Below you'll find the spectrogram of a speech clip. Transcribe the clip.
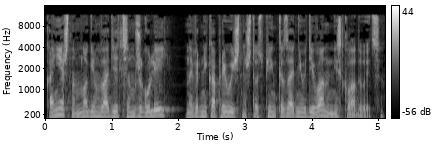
Конечно, многим владельцам «Жигулей» наверняка привычно, что спинка заднего дивана не складывается.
